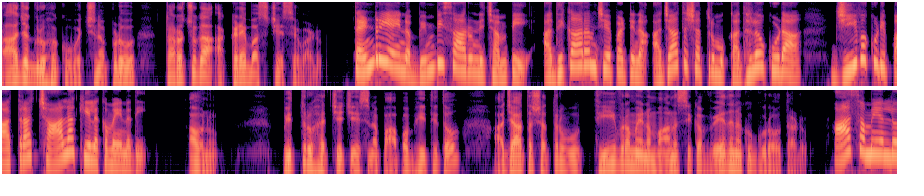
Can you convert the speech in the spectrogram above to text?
రాజగృహకు వచ్చినప్పుడు తరచుగా అక్కడే బస చేసేవాడు. తండ్రి అయిన బింబిసారుణ్ణి చంపి అధికారం చేపట్టిన అజాతశత్రుము కథలో కూడా జీవకుడి పాత్ర చాలా కీలకమైనది. అవును పితృహత్య చేసిన పాపభీతితో అజాతశత్రువు తీవ్రమైన మానసిక వేదనకు గురవుతాడు. ఆ సమయంలో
